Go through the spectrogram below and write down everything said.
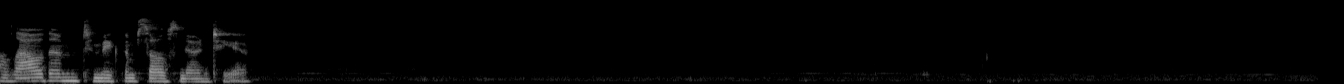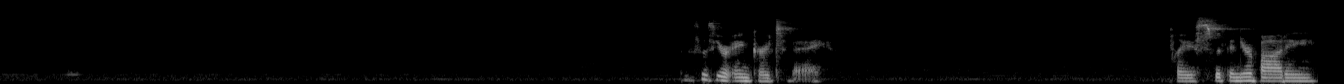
allow them to make themselves known to you. This is your anchor today. Place within your body,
